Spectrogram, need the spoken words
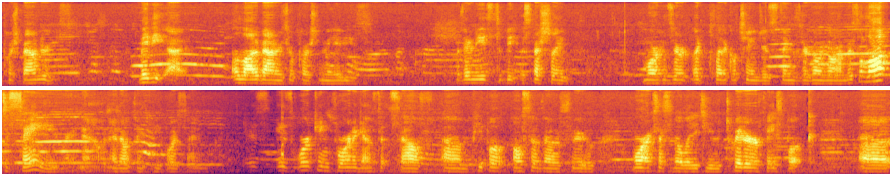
push boundaries. Maybe uh, a lot of boundaries were pushed in the 80s, but there needs to be, especially more conservative, like political changes, things that are going on. There's a lot to say right now, and I don't think people are saying. Is, is working for and against itself. Um, people also, though, through more accessibility to Twitter, Facebook, uh,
